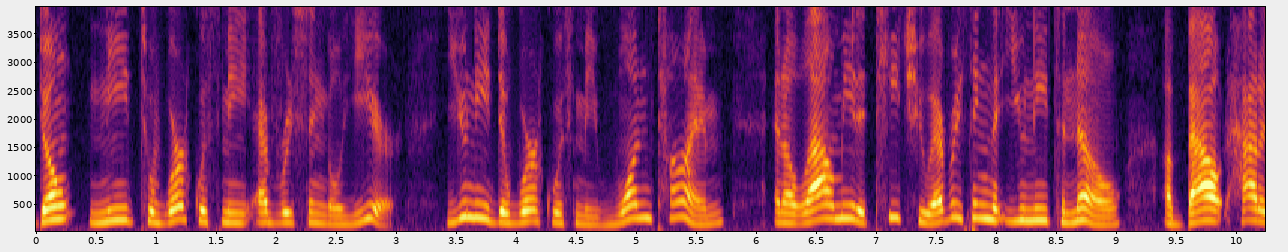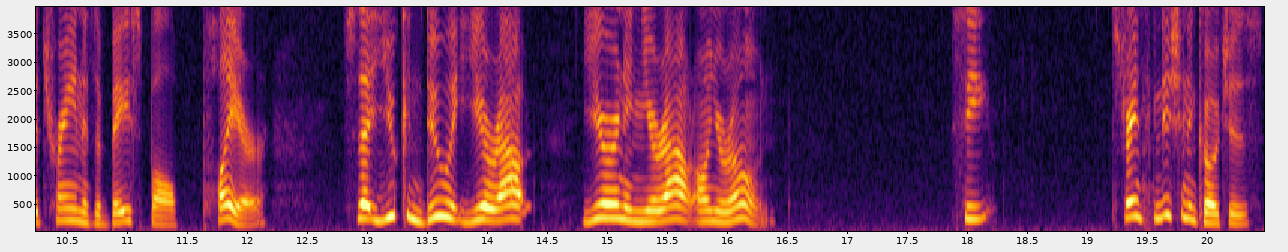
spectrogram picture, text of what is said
don't need to work with me every single year. You need to work with me one time and allow me to teach you everything that you need to know about how to train as a baseball player so that you can do it year out, year in and year out on your own. See, strength conditioning coaches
